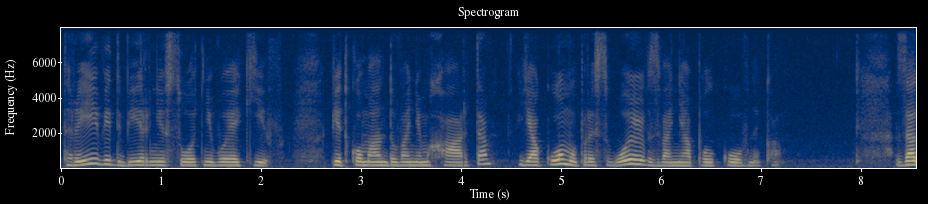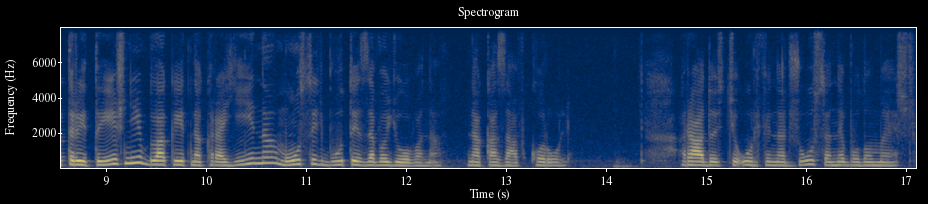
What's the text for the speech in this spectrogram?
три відбірні сотні вояків під командуванням Харта, якому присвоїв звання полковника. За три тижні блакитна країна мусить бути завойована, наказав король. Радості Урфіна Джуса не було меж.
